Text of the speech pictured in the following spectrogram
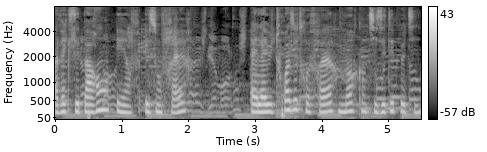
avec ses parents et, son frère. Elle a eu trois autres frères morts quand ils étaient petits.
